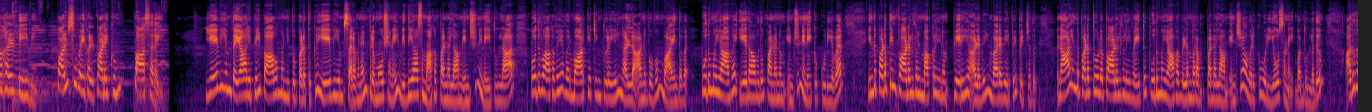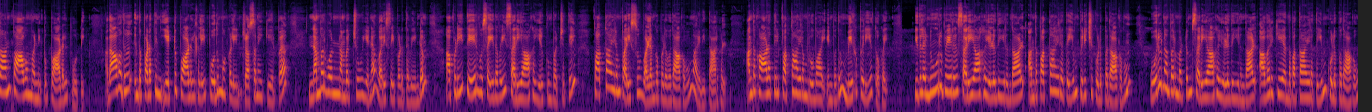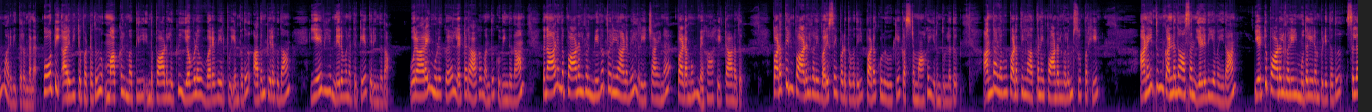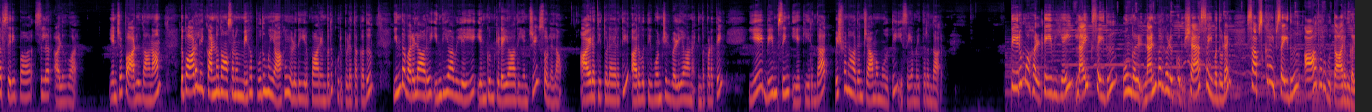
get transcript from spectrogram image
மகள் டிவி. பல்சுவைகள் படைக்கும் பாசறை. ஏவிஎம் தயாரிப்பில் பாவ மன்னிப்பு படத்துக்கு ஏவிஎம் சரவணன் ப்ரமோஷனை வித்தியாசமாக பண்ணலாம் என்று நினைத்துள்ளார். பொதுவாகவே அவர் மார்க்கெட்டிங் துறையில் நல்ல அனுபவம் வாய்ந்தவர். புதுமையாக ஏதாவது பண்ணணும் என்று நினைக்கக்கூடியவர். இந்த படத்தின் பாடல்கள் மக்களிடம் பெரிய அளவில் வரவேற்பை பெற்றது. அதனால் இந்த படத்தோட பாடல்களை வைத்து புதுமையாக விளம்பரம் பண்ணலாம் என்று அவருக்கு ஒரு யோசனை வந்துள்ளது. அதுதான் பாவம் மன்னிப்பு பாடல் போட்டி. அதாவது இந்த படத்தின் எட்டு பாடல்களை பொதுமக்களின் ரசனைக்கேற்ப நம்பர் ஒன் நம்பர் டூ என வரிசைப்படுத்த வேண்டும். அப்படி தேர்வு செய்தவை சரியாக இருக்கும் பட்சத்தில் பத்தாயிரம் பரிசு வழங்கப்படுவதாகவும் அறிவித்தார்கள். அந்த காலத்தில் பத்தாயிரம் ரூபாய் என்பது மிகப்பெரிய தொகை. இதில் நூறு பேர் சரியாக எழுதியிருந்தால் அந்த பத்தாயிரத்தையும் பிரித்து கொடுப்பதாகவும் ஒரு நபர் மட்டும் சரியாக எழுதியிருந்தால் அவருக்கே அந்த பத்தாயிரத்தையும் கொடுப்பதாகவும் அறிவித்திருந்தனர். போட்டி அறிவிக்கப்பட்டது மக்கள் மத்தியில் இந்த பாடலுக்கு எவ்வளவு வரவேற்பு என்பது அதன் பிறகுதான் ஏவிஎம் நிறுவனத்திற்கே தெரிந்ததாம். ஒரு அறை முழுக்க லெட்டராக வந்து குவிந்ததாம். இதனால் இந்த பாடல்கள் மிகப்பெரிய அளவில் ரீச் ஆயின. படமும் மெகா ஹிட் ஆனது படத்தின் பாடல்களை வரிசைப்படுத்துவதில் படக்குழுவுக்கே கஷ்டமாக இருந்துள்ளது. அந்த அளவு படத்தில் அத்தனை பாடல்களும் சூப்பர் ஹிட். அனைத்தும் கண்ணதாசன் எழுதியவைதான். எட்டு பாடல்களில் முதலிடம் பிடித்தது சிலர் சிரிப்பார் சிலர் அழுவார் என்ற பாடல்தானாம். இந்த பாடலை கண்ணதாசனும் மிக புதுமையாக எழுதியிருப்பார் என்பது குறிப்பிடத்தக்கது. இந்த வரலாறு இந்தியாவிலேயே எங்கும் கிடையாது என்றே சொல்லலாம். ஆயிரத்தி தொள்ளாயிரத்தி அறுபத்தி ஒன்றில் வெளியான இந்த படத்தை ஏ. பீம்சிங் இயக்கியிருந்தார். விஸ்வநாதன் ராமமூர்த்தி இசையமைத்திருந்தார். திருமகள் டிவியை லைக் செய்து உங்கள் நண்பர்களுக்கும் ஷேர் செய்வதுடன் சப்ஸ்கிரைப் செய்து ஆதரவு தாருங்கள்.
